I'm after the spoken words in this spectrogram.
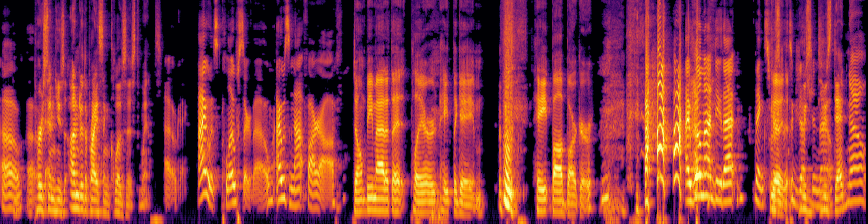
Oh, oh, Person okay. who's under the price and closest wins. Oh, okay. I was closer though. I was not far off. Don't be mad at the player. Hate the game. Hate Bob Barker. I will not do that. Thanks for Good. the who's, suggestion, though. who's dead now?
